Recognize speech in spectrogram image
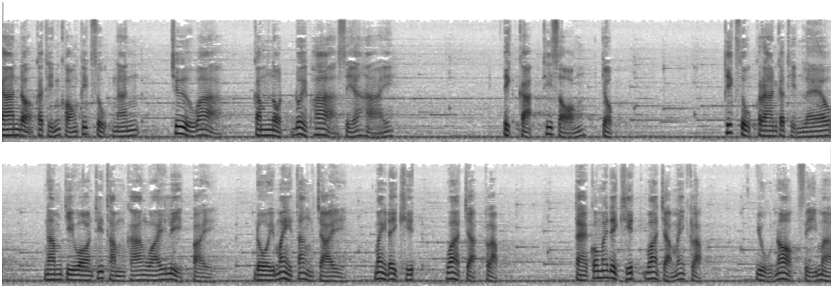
การเดาะกระถินของภิกษุนั้น ชื่อว่า กำหนดด้วยผ้าเสียหาย ติกะที่สองจบ ภิกษุกรานกระถินแล้วนำจีวรที่ทำค้างไว้หลีกไป โดยไม่ตั้งใจไม่ได้คิดว่าจะกลับ แต่ก็ไม่ได้คิดว่าจะไม่กลับ อยู่นอกสีมา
